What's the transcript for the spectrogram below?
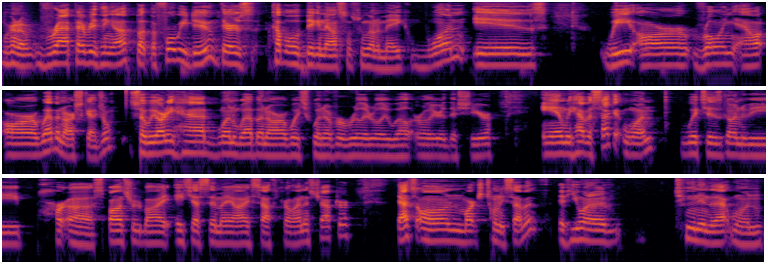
we're going to wrap everything up. But before we do, there's a couple of big announcements we want to make. One is we are rolling out our webinar schedule. So we already had one webinar, which went over really, really well earlier this year. And we have a second one, which is going to be par- uh, sponsored by HSMAI South Carolina's chapter. That's on March 27th. If you want to tune into that one,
